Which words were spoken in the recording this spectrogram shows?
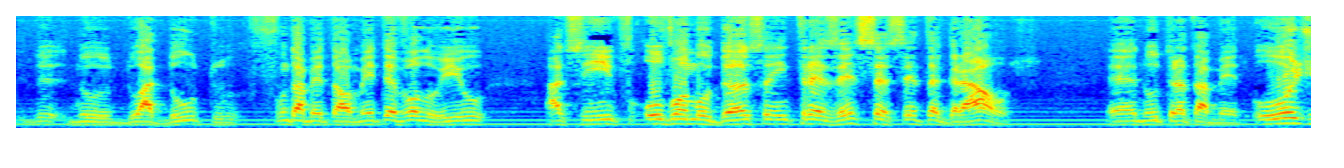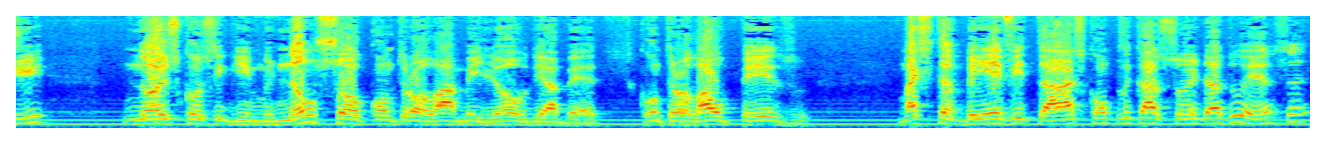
de, no, do adulto, fundamentalmente, evoluiu assim, houve uma mudança em 360 graus é, no tratamento. Hoje, nós conseguimos não só controlar melhor o diabetes, controlar o peso, mas também evitar as complicações da doença.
